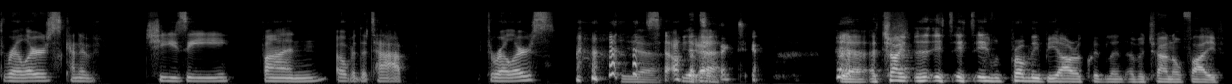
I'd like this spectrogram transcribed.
thrillers, kind of cheesy, fun, over the top thrillers. Yeah, so yeah yeah, a China. It, it it would probably be our equivalent of a Channel Five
